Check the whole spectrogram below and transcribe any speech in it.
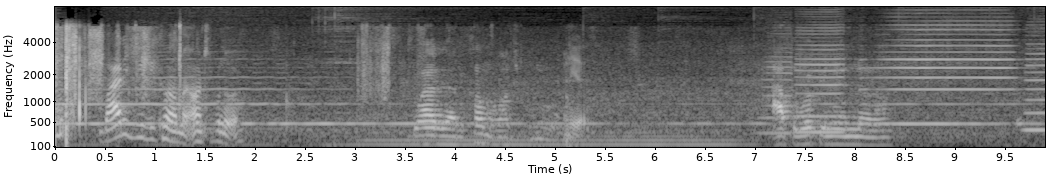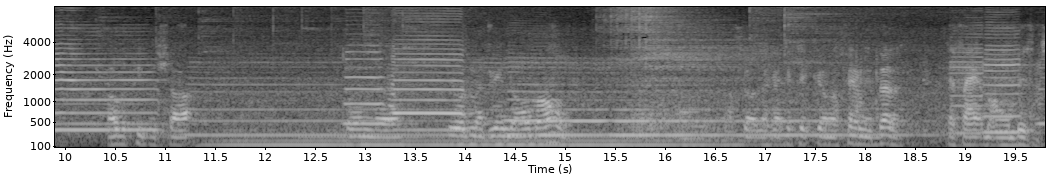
did, why did you become an entrepreneur? Why did I become an entrepreneur? Yes. After working in uh, other people's shops, and uh, it was my dream to own my own. I felt like I could take care of my family better if I had my own business.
